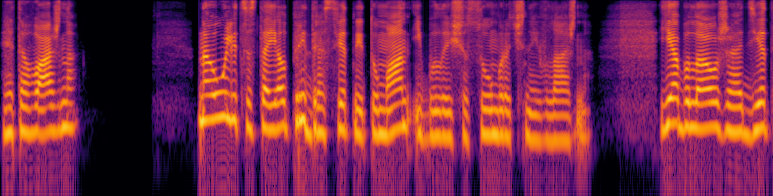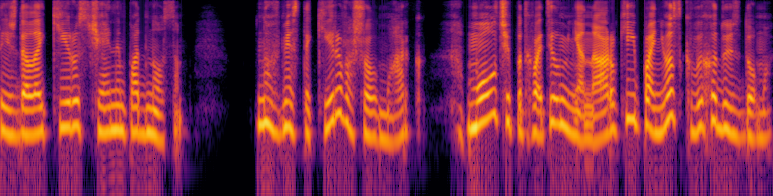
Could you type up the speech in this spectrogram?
Это важно. На улице стоял предрассветный туман, и было еще сумрачно и влажно. Я была уже одета и ждала Киру с чайным подносом. Но вместо Киры вошел Марк, молча подхватил меня на руки и понес к выходу из дома.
